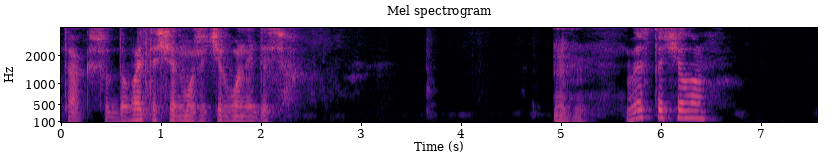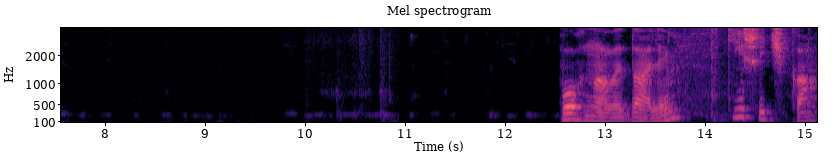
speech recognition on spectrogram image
Так, що давайте ще, може, червоний десь. Угу. Вистачило. Погнали далі. Кішечка.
